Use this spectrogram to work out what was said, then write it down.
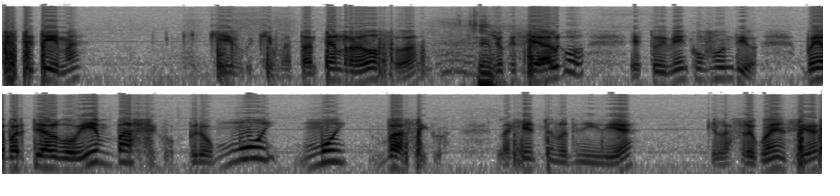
este tema, que, es bastante enredoso. ¿ah? Yo que sé algo, estoy bien confundido. Voy a partir de algo bien básico, pero muy, muy básico. La gente no tiene idea que las frecuencias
